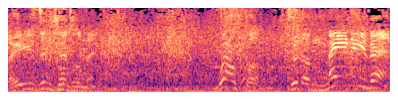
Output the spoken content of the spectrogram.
Ladies and gentlemen, welcome to the main event.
